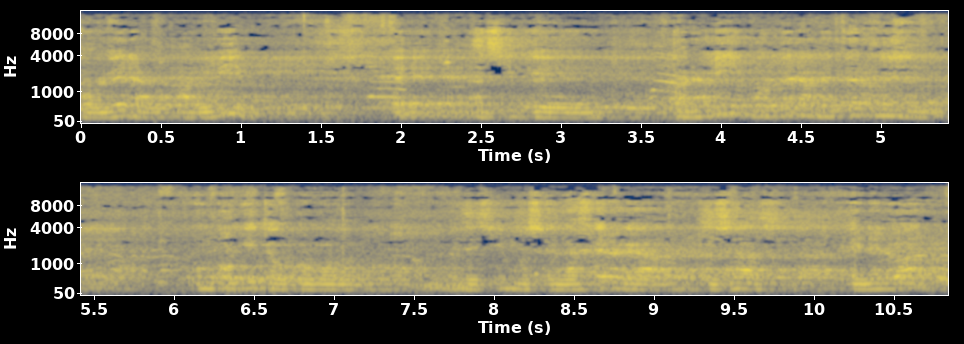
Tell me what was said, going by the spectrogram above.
volver a, vivir. Eh, así que para mí volver a meterme un poquito como decimos en la jerga, quizás en el barro,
